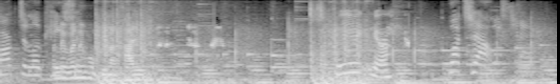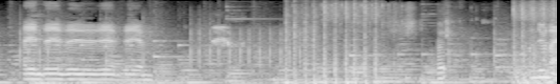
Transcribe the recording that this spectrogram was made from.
Marked a วันนึงวันนึง location. ผมปีนหลังคาอยู่เฮ้ยเดี๋ยว Watch out! ใจเย็นใจเย็นใจเย็นใจเย็นเฮ้ย มันอยู่ไหน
